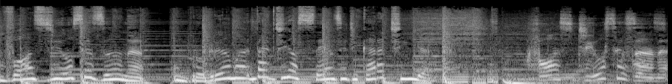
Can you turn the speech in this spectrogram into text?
Voz Diocesana, um programa da Diocese de Caratinga. Voz Diocesana.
